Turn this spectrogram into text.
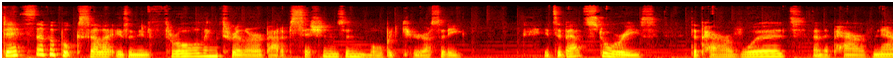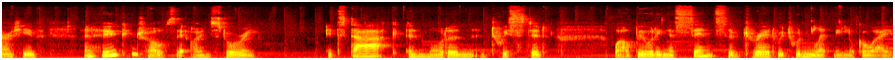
Death of a Bookseller is an enthralling thriller about obsessions and morbid curiosity. It's about stories, the power of words, and the power of narrative, and who controls their own story. It's dark and modern and twisted, while building a sense of dread which wouldn't let me look away.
